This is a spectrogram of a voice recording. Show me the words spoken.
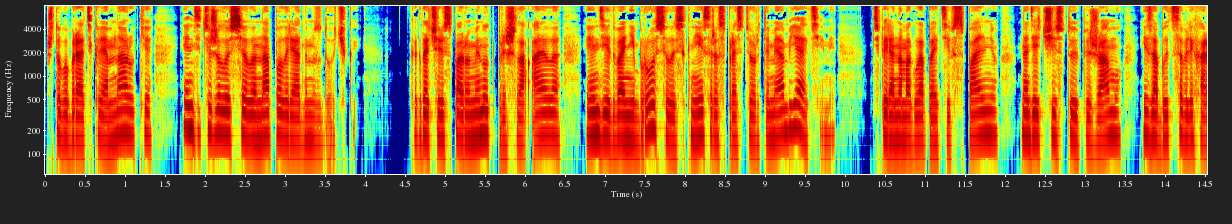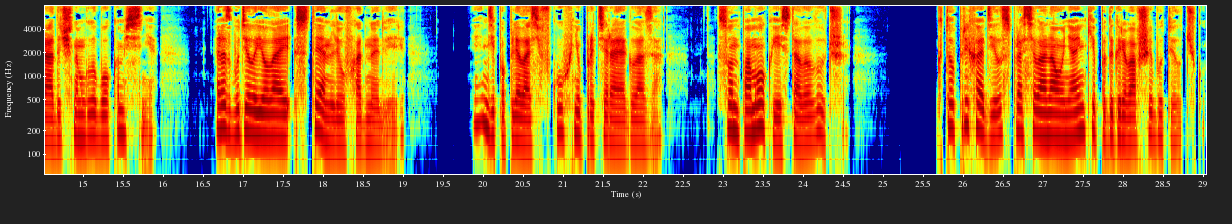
чтобы брать Клем на руки, Энди тяжело села на пол рядом с дочкой. Когда через пару минут пришла Айла, Энди едва не бросилась к ней с распростертыми объятиями. Теперь она могла пойти в спальню, надеть чистую пижаму и забыться в лихорадочном глубоком сне. Разбудил ее лай Стэнли у входной двери. Энди поплелась в кухню, протирая глаза — Сон помог, ей стало лучше. «Кто приходил?» — спросила она у няньки, подогревавшей бутылочку.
